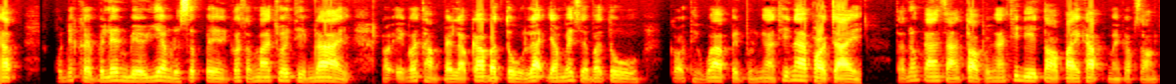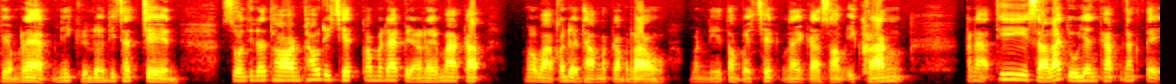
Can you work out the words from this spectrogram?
ครับคนที่เคยไปเล่นเบลเยียมหรือสเปนก็สามารถช่วยทีมได้ เราเองก็ทำไปแล้ว 9 ประตู และยังไม่เสียประตู ก็ถือว่าเป็นผลงานที่น่าพอใจ แต่ต้องการสารต่อผลงานที่ดีต่อไปครับ เหมือนกับ 2 เกมแรก นี่คือเรื่องที่ชัดเจน ส่วนธีรทรเท่าที่เช็คก็ไม่ได้เป็นอะไรมากครับ เมื่อวานก็เดินทางมากับเรา วันนี้ต้องไปเช็คในการซ้อมอีกครั้ง ขณะที่สารัตอยู่เย็นครับ นักเตะ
